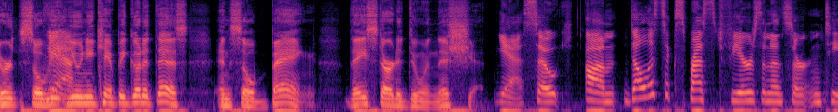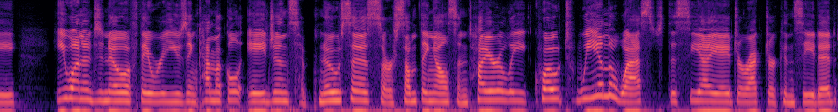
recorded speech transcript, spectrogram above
or Soviet Yeah. Union can't be good at this. And so, bang, they started doing this shit. Yeah. So um, Dulles expressed fears and uncertainty. He wanted to know if they were using chemical agents, hypnosis, or something else entirely. Quote, We in the West, the CIA director conceded,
